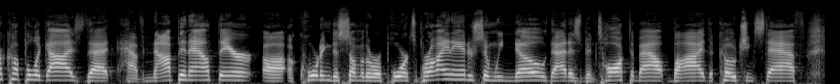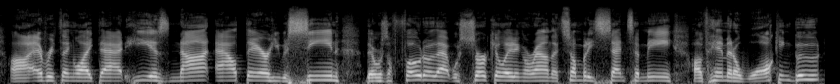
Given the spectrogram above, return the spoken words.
a couple of guys that have not been out there, uh, according to some of the reports. Brian Anderson, we know that has been talked about by the coaching staff, uh, everything like that. He is not out there. He was seen. There was a photo that was circulating around that somebody sent to me of him in a walking boot.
